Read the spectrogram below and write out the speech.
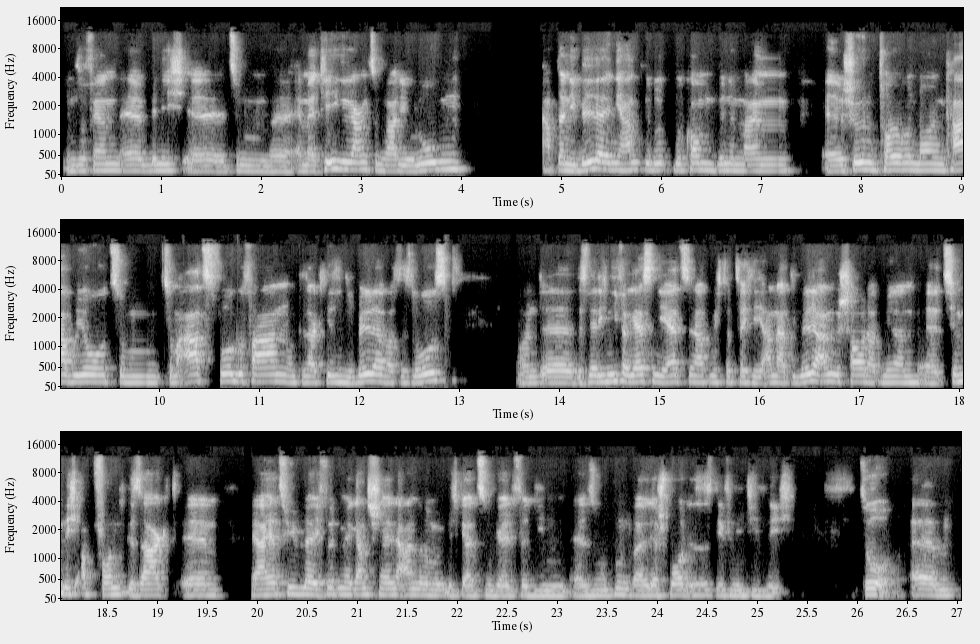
Insofern bin ich zum MRT gegangen, zum Radiologen, habe dann die Bilder in die Hand gedrückt bekommen, bin in meinem schönen, teuren neuen Cabrio zum, zum Arzt vorgefahren und gesagt, hier sind die Bilder, was ist los? Und äh, das werde ich nie vergessen. Die Ärztin hat mich tatsächlich an, hat die Bilder angeschaut, hat mir dann äh, ziemlich upfront gesagt, äh, ja, Herr Zwiebler, ich würde mir ganz schnell eine andere Möglichkeit zum Geldverdienen äh, suchen, weil der Sport ist es definitiv nicht. So, ähm,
